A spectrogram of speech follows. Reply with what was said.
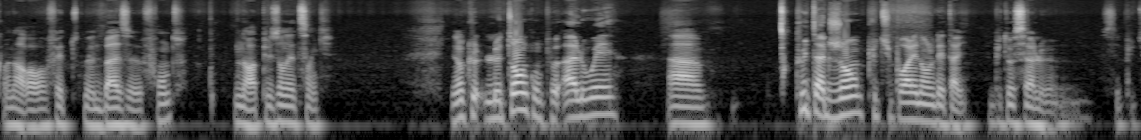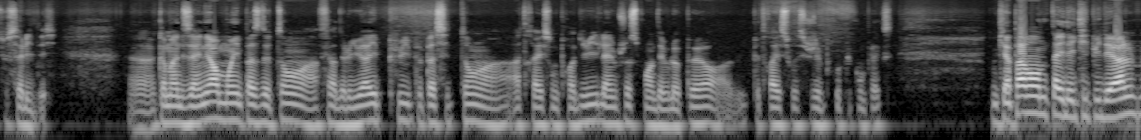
quand on aura refait toute notre base front, on aura plus besoin d'être 5. Et donc, le, temps qu'on peut allouer à plus t'as de gens, plus tu pourras aller dans le détail. C'est plutôt ça le, c'est plutôt ça l'idée. Euh, comme un designer, moins il passe de temps à faire de l'UI, plus il peut passer de temps à, travailler son produit. La même chose pour un développeur, il peut travailler sur des sujets beaucoup plus complexes. Donc il n'y a pas vraiment de taille d'équipe idéale.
